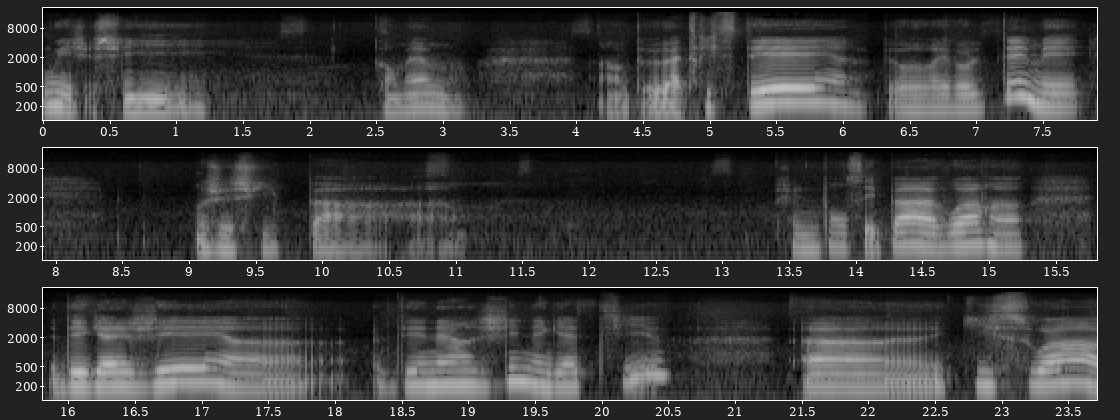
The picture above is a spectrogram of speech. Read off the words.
oui, je suis quand même un peu attristée, un peu révoltée, mais je suis pas. Je ne pensais pas avoir euh, dégagé euh, d'énergie négative euh, qui soit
